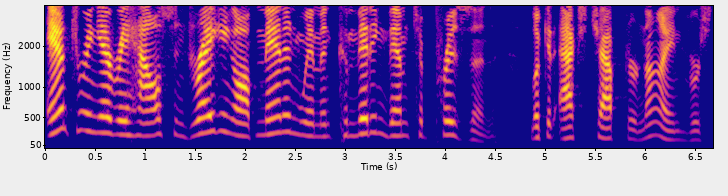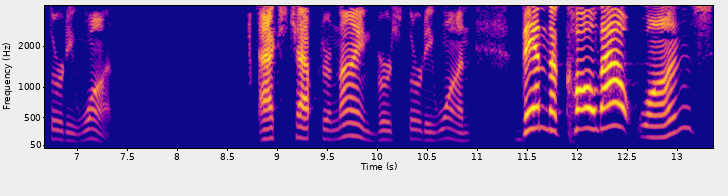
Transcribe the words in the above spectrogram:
entering every house and dragging off men and women, committing them to prison. Look at Acts chapter 9, verse 31. Acts chapter 9, verse 31. Then the called out ones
